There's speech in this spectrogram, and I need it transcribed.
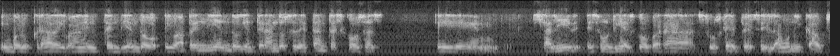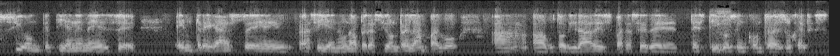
involucrada y va entendiendo y va aprendiendo y enterándose de tantas cosas que mm, salir es un riesgo para sus jefes y la única opción que tienen es eh, entregarse así en una operación relámpago a, autoridades para ser eh, testigos en contra de sus jefes.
